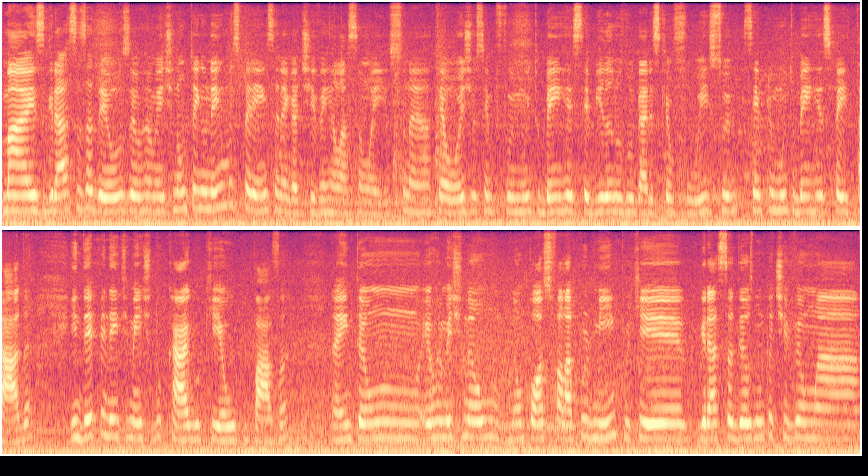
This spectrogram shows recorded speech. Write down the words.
Mas graças a Deus eu realmente não tenho nenhuma experiência negativa em relação a isso, né? Até hoje eu sempre fui muito bem recebida nos lugares que eu fui, sempre muito bem respeitada, independentemente do cargo que eu ocupava. Né? Então eu realmente não, não posso falar por mim, porque graças a Deus nunca tive uma,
